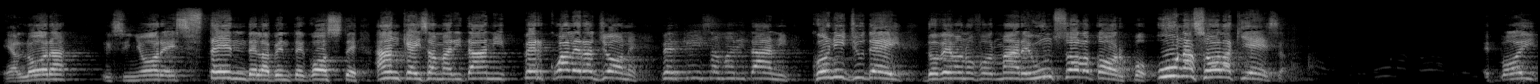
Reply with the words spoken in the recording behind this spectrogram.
E allora il Signore estende la Pentecoste anche ai samaritani. Per quale ragione? Perché i samaritani con i giudei dovevano formare un solo corpo, una sola chiesa. E poi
